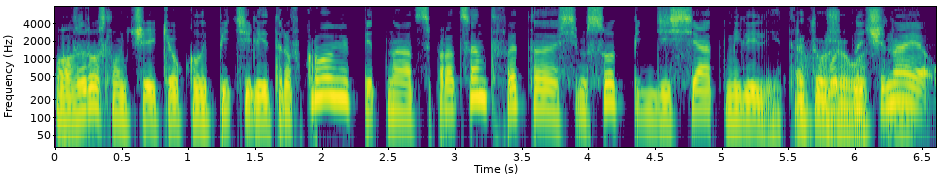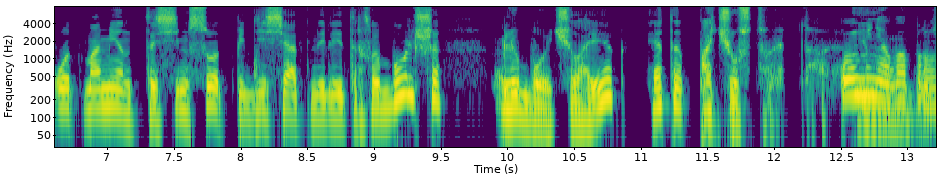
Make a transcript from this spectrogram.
Во взрослом человеке около 5 литров крови, 15% – это 750 миллилитров. Это уже вот начиная от момента 750 миллилитров и больше, любой человек это почувствует. У меня Ему вопрос,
